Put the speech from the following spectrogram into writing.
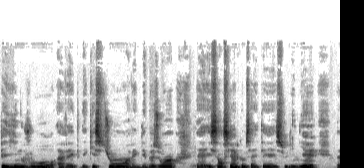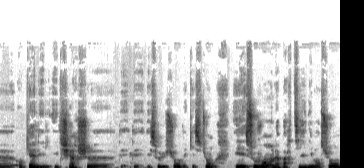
pays nouveau avec des questions, avec des besoins euh, essentiels, comme ça a été souligné, euh, auxquels ils, cherchent euh, des, solutions, des questions. Et souvent, la partie dimension.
